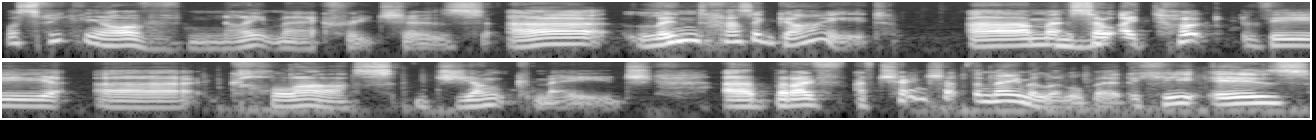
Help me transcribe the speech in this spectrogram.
Well, speaking of nightmare creatures, uh, Lind has a guide. Um, So I took the uh, class Junk Mage, uh, but I've I've changed up the name a little bit. He is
